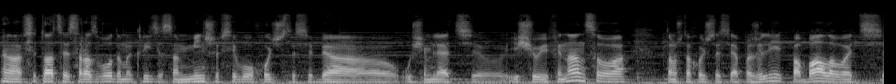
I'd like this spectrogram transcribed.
э, в ситуации с разводом и кризисом меньше всего хочется себя э, ущемлять э, еще и финансово, потому что хочется себя пожалеть, побаловать.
